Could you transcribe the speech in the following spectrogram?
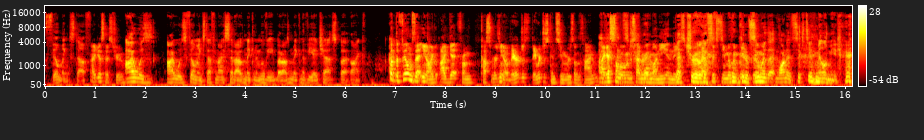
filming stuff. I guess that's true. I was I was filming stuff, and I said I was making a movie, but I was making a VHS. But like, But the films that you know I, I get from customers, you know, they're just they were just consumers of the time. I I, guess, guess some of them just had more money and they That's true. had 60 millimeter consumer film. that wanted 16 millimeter.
